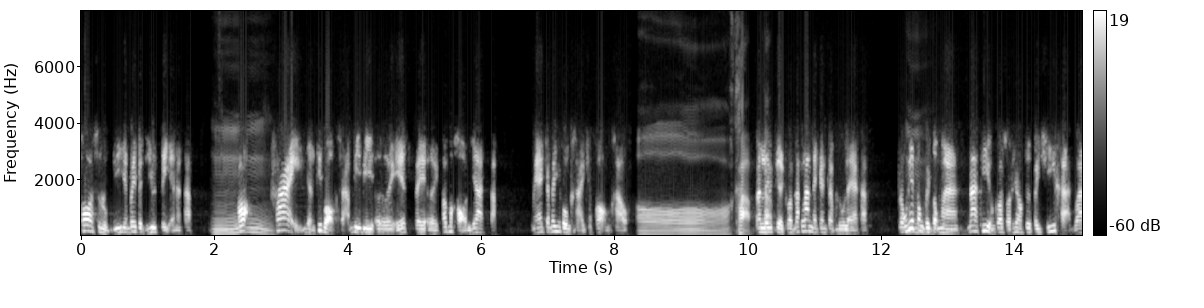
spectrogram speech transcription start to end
ข้อสรุปนี้ยังไม่เป็นที่ยุตินะครับอืมเพราะค่ายอย่างที่บอก 3BB เอยเอสเเอยเขามาขออนุญาตครับ แม้จะไม่มีโครงข่ายเฉพาะของเขาอ๋อครับมันเลยครับเกิดความลักลั่นในการกำกับดูแลครับ ตรงนี้อืมตรงไปตรงมาหน้าที่ของกสทชคือไปชี้ขาดว่า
